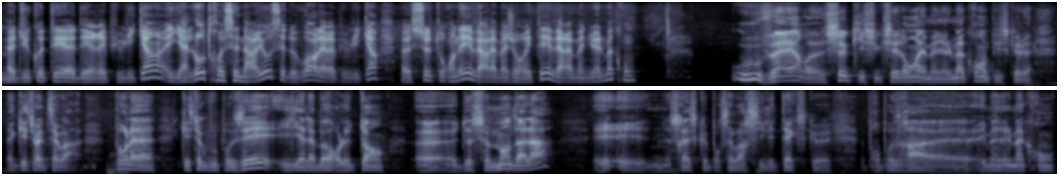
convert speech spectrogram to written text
mmh. du côté des Républicains. Et il y a l'autre scénario, c'est de voir les Républicains se tourner vers la majorité, vers Emmanuel Macron ou vers ceux qui succéderont à Emmanuel Macron, puisque la question est de savoir, pour la question que vous posez, il y a d'abord le temps de ce mandat-là, et, ne serait-ce que pour savoir si les textes que proposera euh, Emmanuel Macron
